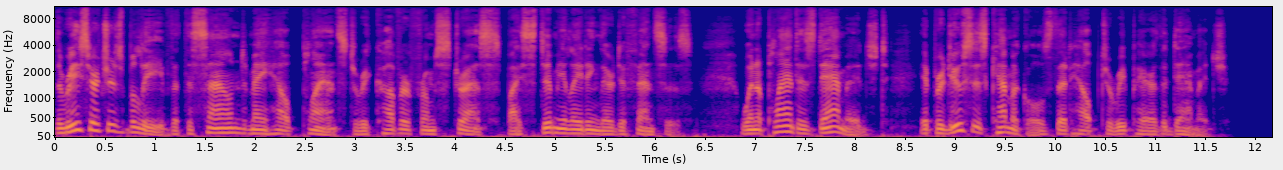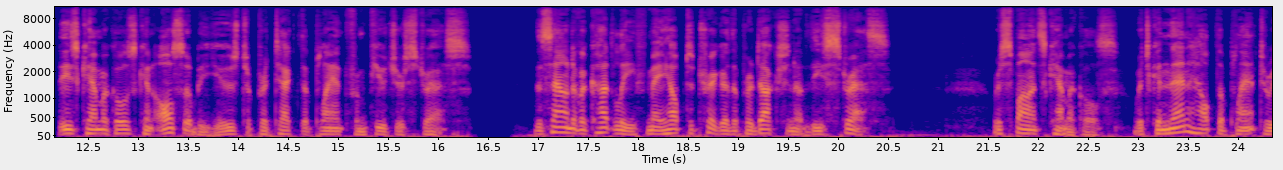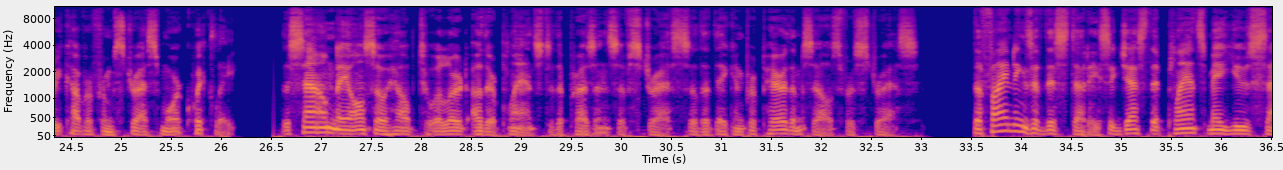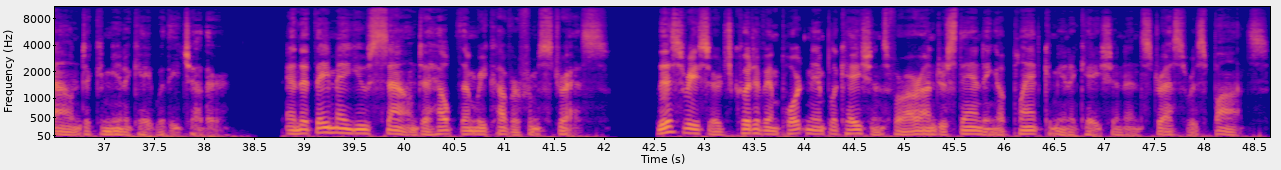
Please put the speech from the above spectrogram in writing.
The researchers believe that the sound may help plants to recover from stress by stimulating their defenses. When a plant is damaged, it produces chemicals that help to repair the damage. These chemicals can also be used to protect the plant from future stress. The sound of a cut leaf may help to trigger the production of these stress response chemicals, which can then help the plant to recover from stress more quickly. The sound may also help to alert other plants to the presence of stress so that they can prepare themselves for stress. The findings of this study suggest that plants may use sound to communicate with each other, and that they may use sound to help them recover from stress. This research could have important implications for our understanding of plant communication and stress response.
